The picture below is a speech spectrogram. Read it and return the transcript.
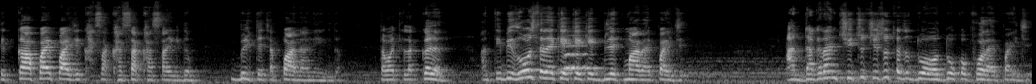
ते कापाय पाहिजे खसा खसा खसा एकदम बिलट्याच्या पानाने एकदम. तेव्हा त्याला कळत आणि ते बी रोज त्याला एक एक एक बिलेट मारायला पाहिजे. आणि दगडान चिचू चिचू त्याचं डो डोकं फोडायला पाहिजे.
